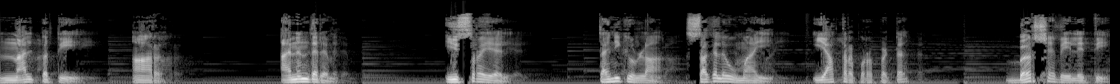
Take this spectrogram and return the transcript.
നാൽപ്പത്തി ആറ് അനന്തരം ഇസ്രയേൽ തനിക്കുള്ള സകലവുമായി യാത്ര പുറപ്പെട്ട് ബർഷബയിലെത്തി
